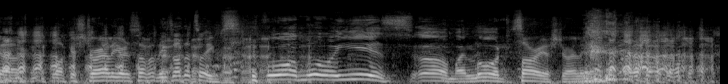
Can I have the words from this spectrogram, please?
uh, like Australia and some of these other teams. Four more years. Oh, my Lord. Sorry, Australia.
